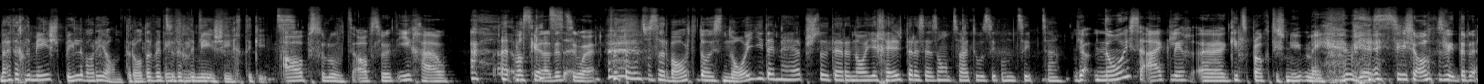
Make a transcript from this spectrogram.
Man hat ein bisschen mehr Spielvarianten, oder? Wenn es ein bisschen mehr Schichten gibt. Absolut, absolut. Ich auch. Äh, was Genau dazu. äh, für Bands, was erwartet uns neu in dem Herbst, in dieser neuen kälteren Saison 2017? Ja, Neues eigentlich äh, gibt es praktisch nichts mehr. es ist alles wieder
